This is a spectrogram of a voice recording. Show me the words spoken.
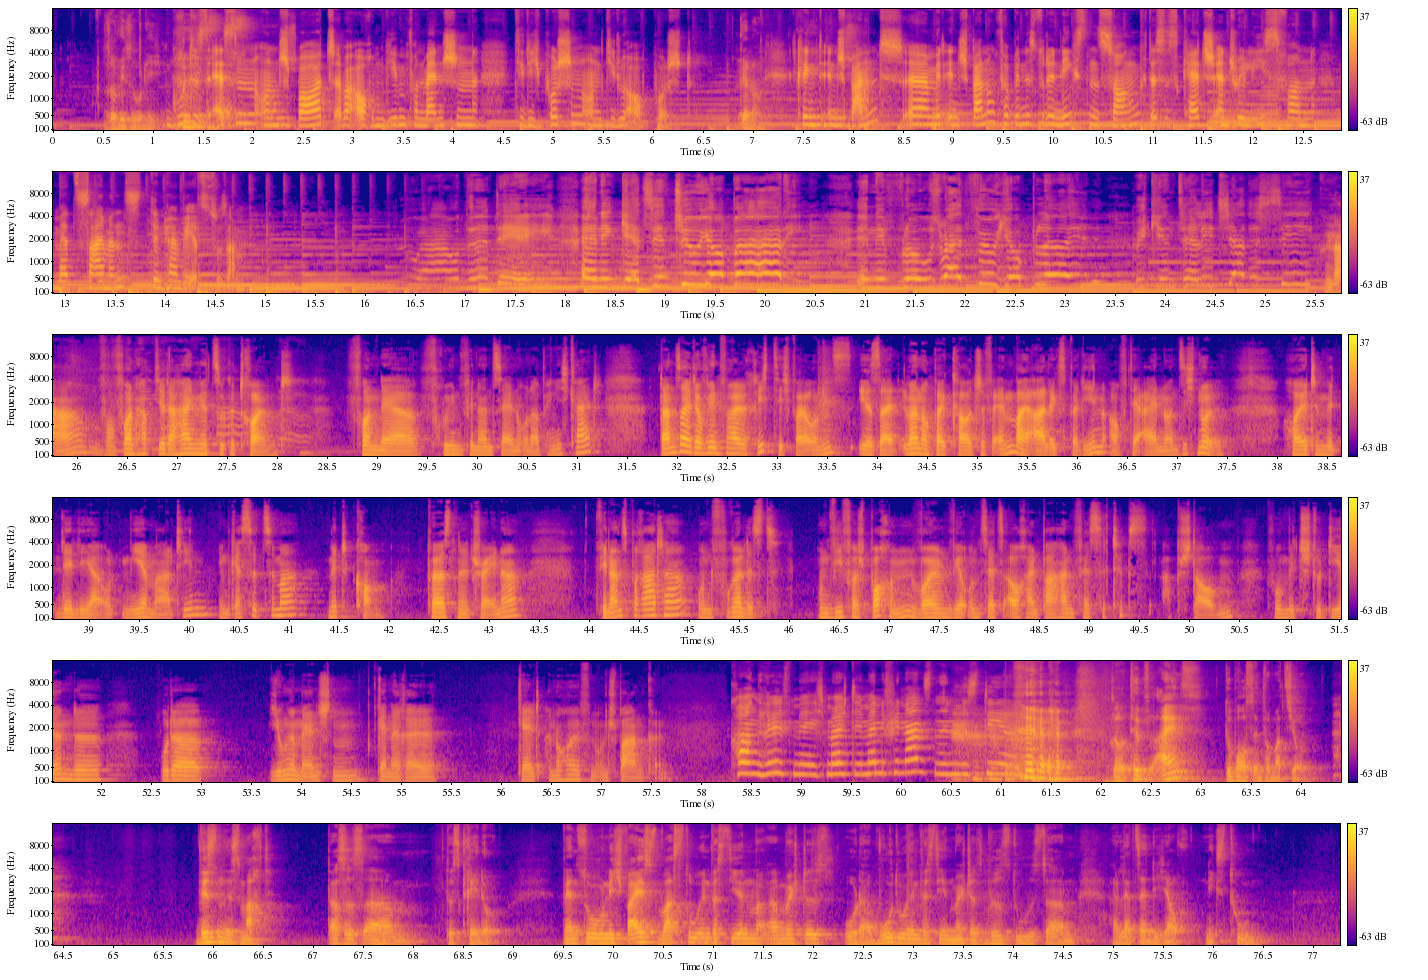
Sowieso nicht. Gutes Essen und Sport, aber auch umgeben von Menschen, die dich pushen und die du auch pusht. Genau. Klingt entspannt. Äh, mit Entspannung verbindest du den nächsten Song. Das ist Catch and Release von Matt Simons. Den hören wir jetzt zusammen. The day, and it gets into your body, and it flows right through your blood. Na, wovon habt ihr daheim jetzt so geträumt? Von der frühen finanziellen Unabhängigkeit? Dann seid ihr auf jeden Fall richtig bei uns. Ihr seid immer noch bei Couch FM bei Alex Berlin auf der 91.0. Heute mit Lilia und mir, Martin, im Gästezimmer mit Kong, Personal Trainer, Finanzberater und Fugalist. Und wie versprochen wollen wir uns jetzt auch ein paar handfeste Tipps abstauben, womit Studierende oder junge Menschen generell Geld anhäufen und sparen können. Kong, hilf mir, ich möchte in meine Finanzen investieren. so, Tipp 1, du brauchst Information. Wissen ist Macht. Das ist ähm, das Credo. Wenn du nicht weißt, was du investieren äh, möchtest oder wo du investieren möchtest, wirst du es dann äh, letztendlich auch nichts tun.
